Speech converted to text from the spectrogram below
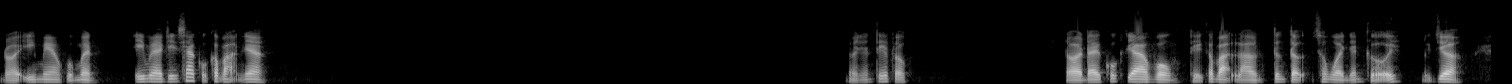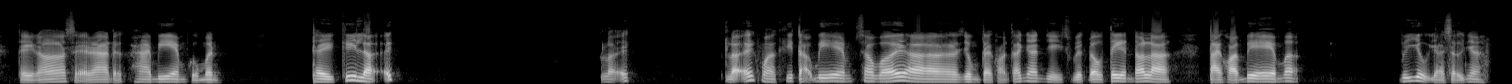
rồi email của mình. Email chính xác của các bạn nha. Rồi nhấn tiếp tục rồi đây quốc gia vùng thì các bạn làm tương tự xong rồi nhấn gửi được chưa? Thì nó sẽ ra được hai BM của mình. Thì cái lợi ích lợi ích lợi ích mà khi tạo BM so với uh, dùng tài khoản cá nhân gì việc đầu tiên đó là tài khoản BM á. Ví dụ giả sử nha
